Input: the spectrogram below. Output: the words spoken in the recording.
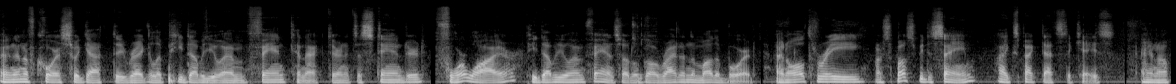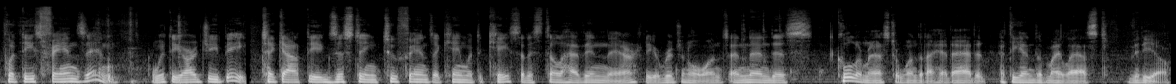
And then of course we got the regular PWM fan connector and it's a standard four wire PWM fan so it'll go right on the motherboard. And all three are supposed to be the same. I expect that's the case. And I'll put these fans in with the RGB. Take out the existing two fans that came with the case that I still have in there, the original ones, and then this Cooler Master one that I had added at the end of my last video.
